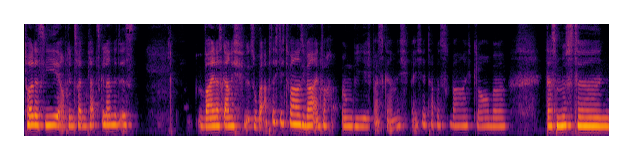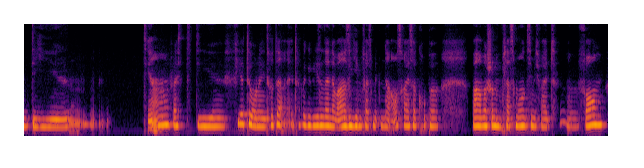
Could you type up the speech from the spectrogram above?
toll, dass sie auf dem zweiten Platz gelandet ist, weil das gar nicht so beabsichtigt war. Sie war einfach irgendwie, ich weiß gar nicht, welche Etappe es war. Ich glaube, das müsste die, ja, vielleicht die vierte oder die dritte Etappe gewesen sein. Da war sie jedenfalls mit in der Ausreißergruppe, war aber schon im Klassement ziemlich weit äh, vorn.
